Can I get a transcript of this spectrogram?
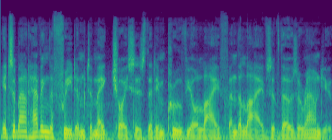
It's about having the freedom to make choices that improve your life and the lives of those around you.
